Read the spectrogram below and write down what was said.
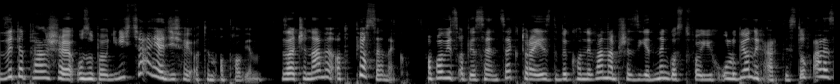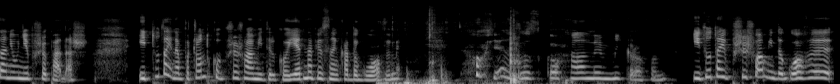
Wy te plansze uzupełniliście, a ja dzisiaj o tym opowiem. Zaczynamy od piosenek. Opowiedz o piosence, która jest wykonywana przez jednego z Twoich ulubionych artystów, ale za nią nie przypadasz. I tutaj na początku przyszła mi tylko jedna piosenka do głowy. O Jezus, kochany mikrofon. I tutaj przyszła mi do głowy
